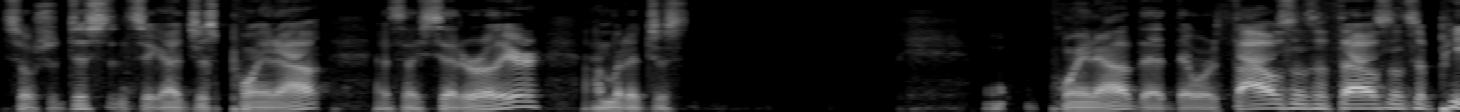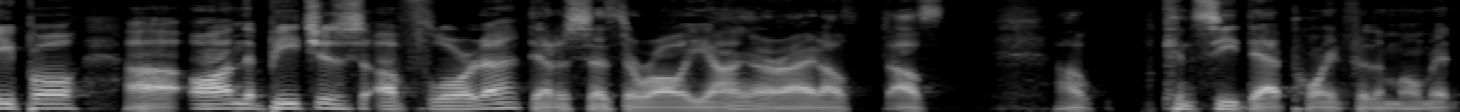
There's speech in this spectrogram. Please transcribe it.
social distancing. I just point out, as I said earlier, I'm going to just point out that there were thousands and thousands of people uh, on the beaches of Florida. Dennis says they're all young. All right, I'll I'll I'll concede that point for the moment.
